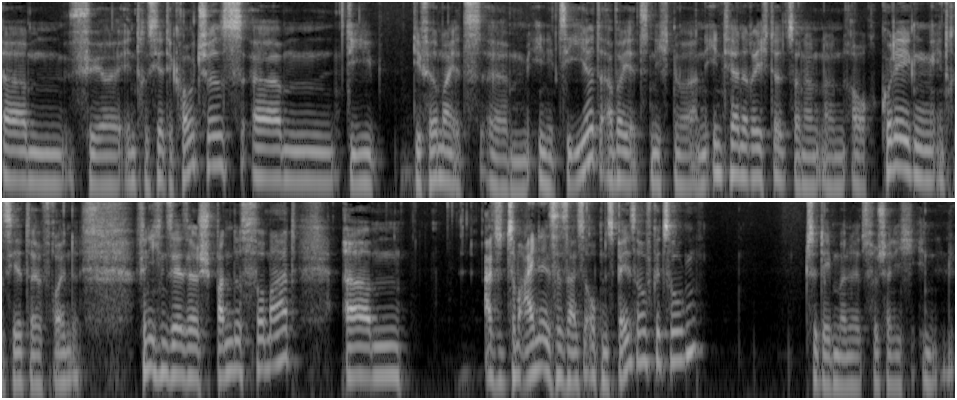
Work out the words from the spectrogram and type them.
ähm, für interessierte Coaches, ähm, die die Firma jetzt ähm, initiiert, aber jetzt nicht nur an interne richtet, sondern an auch Kollegen, interessierte Freunde. Finde ich ein sehr, sehr spannendes Format. Ähm, also zum einen ist es als Open Space aufgezogen zu dem man jetzt wahrscheinlich in,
